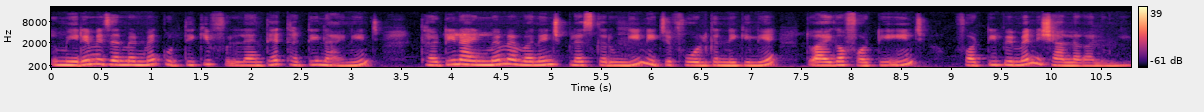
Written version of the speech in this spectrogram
तो मेरे मेज़रमेंट में कुर्ती की फुल लेंथ है thirty nine inch thirty nine में मैं वन इंच प्लस करूँगी नीचे फोल्ड करने के लिए। तो आएगा फोर्टी इंच फोर्टी पे मैं निशान लगा लूँगी।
